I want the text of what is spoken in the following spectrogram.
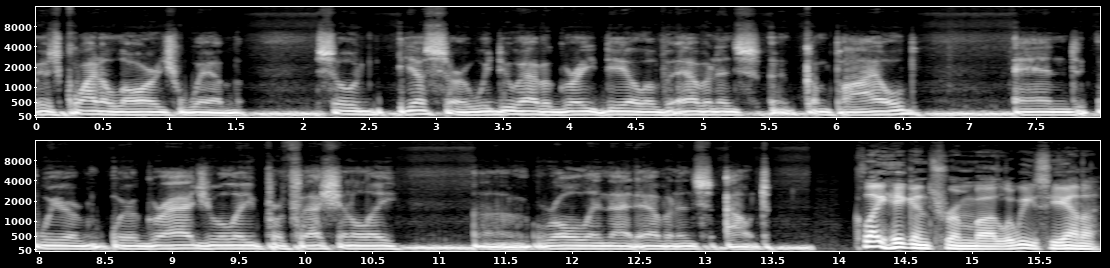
is quite a large web. So yes, sir, we do have a great deal of evidence uh, compiled, and we're we're gradually, professionally uh, rolling that evidence out. Clay Higgins from uh, Louisiana.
